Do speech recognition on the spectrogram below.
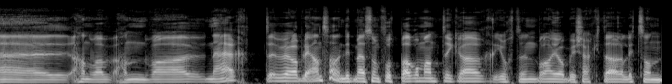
Eh, han, var, han, var, nær ved å bli ansatt. Litt mer som fotballromantiker. Gjort en bra jobb i Sjaktar. Litt sånn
